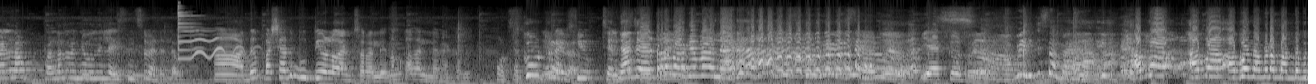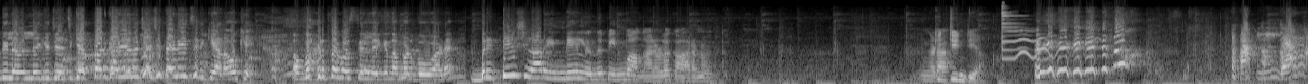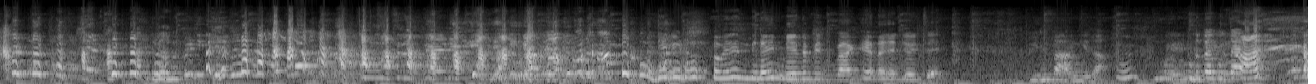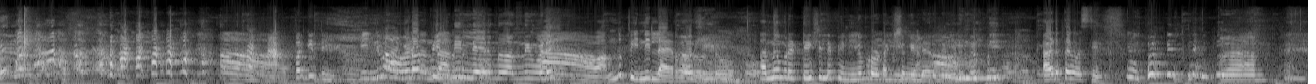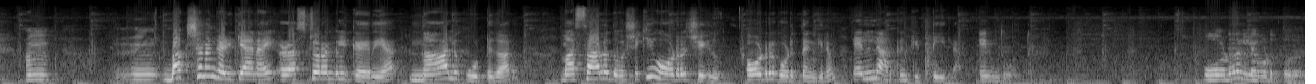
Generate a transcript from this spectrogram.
വെള്ളം വെള്ളം നിറഞ്ഞ ലൈസൻസ് വേണ്ടല്ലോ. ആ അത് പക്ഷെ അത് ബുദ്ധിയുള്ള ആൻസർ അല്ലേ? നമുക്ക് അതല്ല വേണ്ടത് സ്കൂട്ടർ ഡ്രൈവർ ഞാൻ ചേട്ടനെ Yes. അപ്പൊ അപ്പൊ അപ്പൊ നമ്മുടെ മന്ദബുദ്ധി ലെവലിലേക്ക് ചേച്ചിക്ക് എത്താൻ കഴിയുമെന്ന് ചേച്ചി തെളിയിച്ചിരിക്കുകയാണ്. ഓക്കെ അപ്പൊ അടുത്ത ക്വസ്റ്റ്യനിലേക്ക് നമ്മൾ പോവാണ്. ബ്രിട്ടീഷുകാർ ഇന്ത്യയിൽ നിന്ന് പിൻവാങ്ങാനുള്ള കാരണം എന്ത് ഇന്ത്യ അവരെന്തിനാ ഇന്ത്യയിൽ നിന്ന് പിൻവാങ്ങിയെന്നാ ഞാൻ ചോദിച്ചേ? പിൻവാങ്ങിയതാ? അന്ന് അന്ന് പിന്നില്ലായിരുന്നു അതുകൊണ്ടോ അന്ന് ബ്രിട്ടീഷിലെ പിന്നിൽ പ്രൊഡക്ഷൻ ഇല്ലായിരുന്നു. അടുത്ത ക്വസ്റ്റ്യൻ ഭക്ഷണം കഴിക്കാനായി റെസ്റ്റോറന്റിൽ കയറിയ നാല് കൂട്ടുകാർ മസാല ദോശയ്ക്ക് ഓർഡർ ചെയ്തു. ഓർഡർ കൊടുത്തെങ്കിലും എല്ലാവർക്കും കിട്ടിയില്ല. എന്തുകൊണ്ട്? ഓർഡർ അല്ലേ കൊടുത്തത്?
